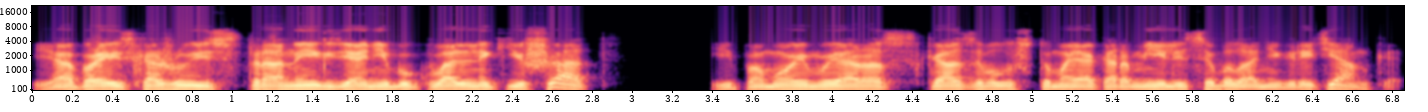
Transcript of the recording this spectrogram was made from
«Я происхожу из страны, где они буквально кишат, и, по-моему, я рассказывал, что моя кормилица была негритянка.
